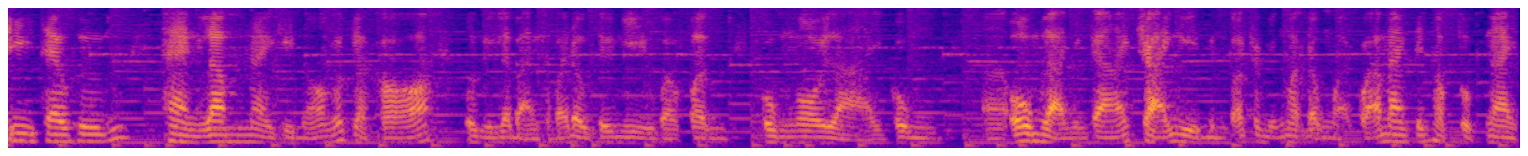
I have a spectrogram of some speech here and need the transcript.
đi theo hướng hàng lâm này thì nó rất là khó. Tôi nghĩ là bạn sẽ phải đầu tư nhiều vào phần cùng ngồi lại cùng à, ôn lại những cái trải nghiệm mình có trong những hoạt động ngoại khóa mang tính học thuật này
